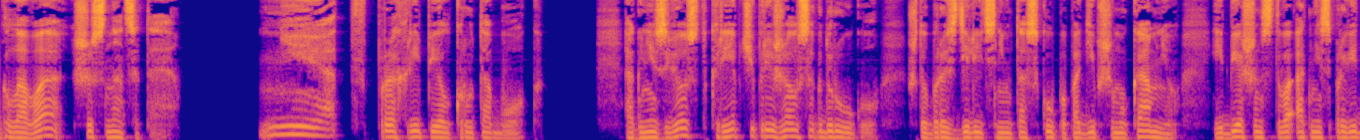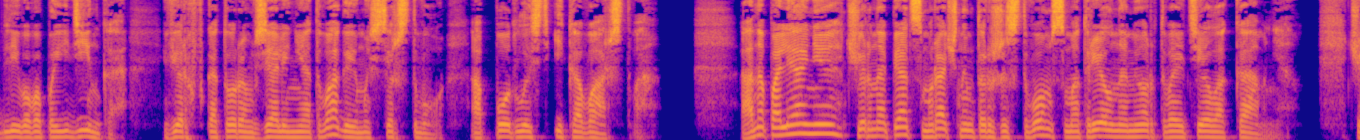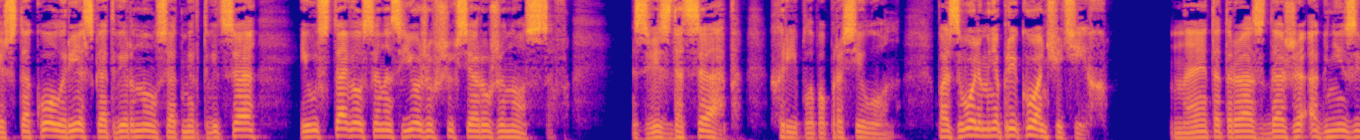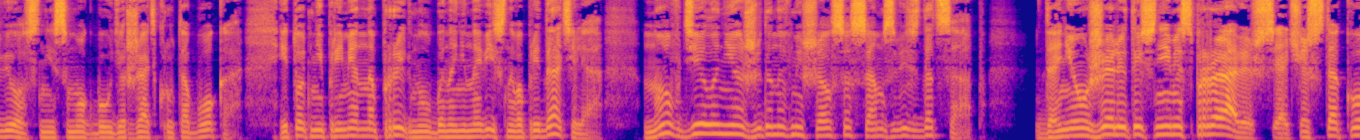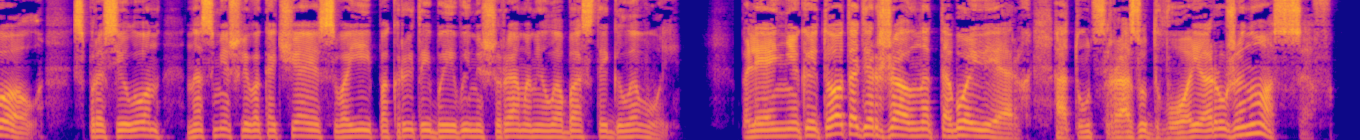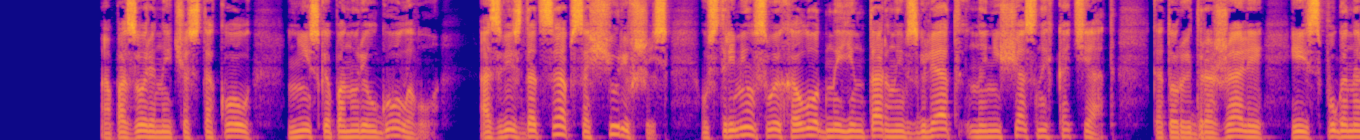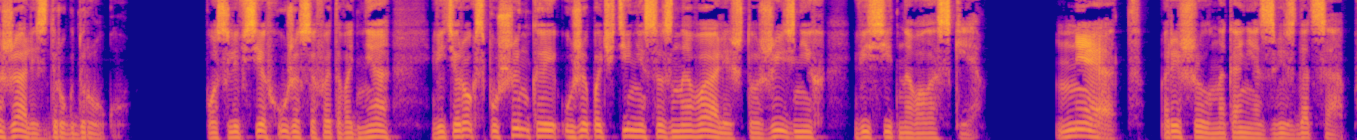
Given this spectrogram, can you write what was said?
Глава шестнадцатая. «Нет!» — прохрипел Крутобок. Огнезвезд крепче прижался к другу, чтобы разделить с ним тоску по погибшему камню и бешенство от несправедливого поединка, верх в котором взяли не отвага и мастерство, а подлость и коварство. А на поляне чернопят с мрачным торжеством смотрел на мертвое тело камня. Частокол резко отвернулся от мертвеца и уставился на съежившихся оруженосцев. «Звездоцап!» — хрипло попросил он. «Позволь мне прикончить их!» На этот раз даже огнезвезд не смог бы удержать Крутобока, и тот непременно прыгнул бы на ненавистного предателя, но в дело неожиданно вмешался сам звездоцап — «Да неужели ты с ними справишься, чистокол?» — спросил он, насмешливо качая своей покрытой боевыми шрамами лобастой головой. «Пленник и тот одержал над тобой верх, а тут сразу двое оруженосцев». Опозоренный частокол низко понурил голову, а звездоцап, сощурившись, устремил свой холодный янтарный взгляд на несчастных котят, которые дрожали и испуганно жались друг к другу. После всех ужасов этого дня ветерок с пушинкой уже почти не сознавали, что жизнь их висит на волоске. «Нет», Решил, наконец, звезда ЦАП.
